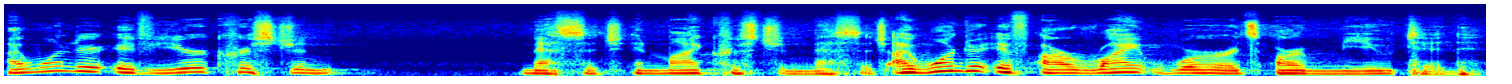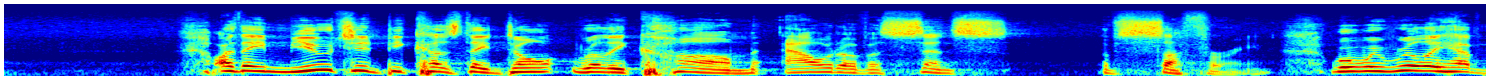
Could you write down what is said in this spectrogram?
I wonder if your Christian message and my Christian message, I wonder if our right words are muted. Are they muted because they don't really come out of a sense of suffering, where we really have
